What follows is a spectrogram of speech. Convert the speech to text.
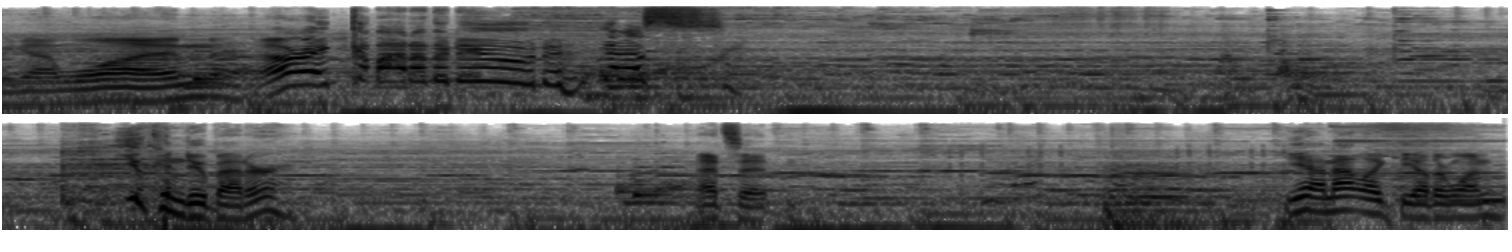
We got one. All right, come on, other dude. Yes. You can do better. That's it. Yeah, not like the other one.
